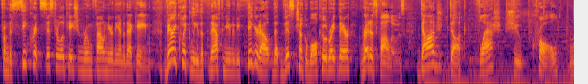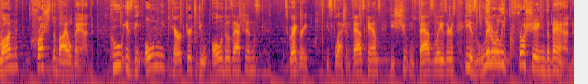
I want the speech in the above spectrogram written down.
from the secret sister location room found near the end of that game. Very quickly, the FNAF community figured out that this chunk of wall code right there read as follows Dodge, duck, flash, shoot, crawl, run, crush the vile band. Who is the only character to do all of those actions? It's Gregory. He's flashing Faz-Cams, he's shooting Faz-Blasters, he is literally crushing the band.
